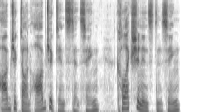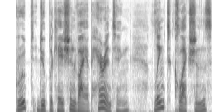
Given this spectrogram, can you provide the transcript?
object on object instancing, collection instancing, grouped duplication via parenting, linked collections,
